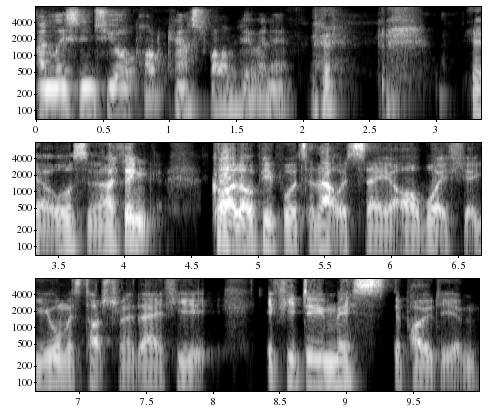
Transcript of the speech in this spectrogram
and listening to your podcast while I'm doing it. yeah, awesome. I think quite a lot of people to that would say, "Oh, what if you almost touched on it there? If you if you do miss the podium,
